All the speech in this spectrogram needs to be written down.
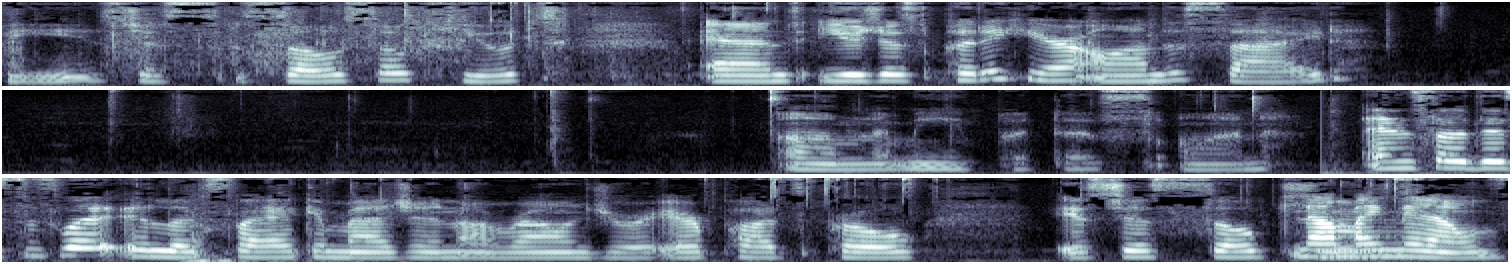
see. It's just so, so cute and you just put it here on the side um let me put this on. And so this is what it looks like. Imagine around your airpods pro. It's just so cute now my nails.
